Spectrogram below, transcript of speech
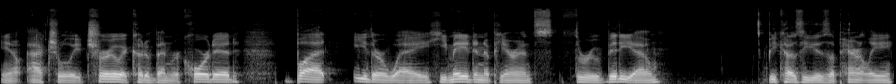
you know actually true. It could have been recorded, but either way, he made an appearance through video because he is apparently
